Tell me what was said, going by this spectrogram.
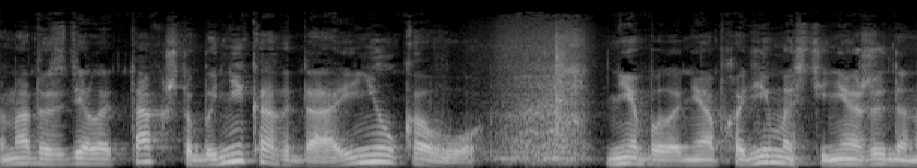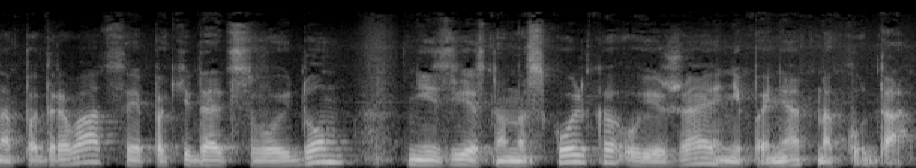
то надо сделать так, чтобы никогда и ни у кого не было необходимости неожиданно подрываться и покидать свой дом, неизвестно насколько, уезжая непонятно куда.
